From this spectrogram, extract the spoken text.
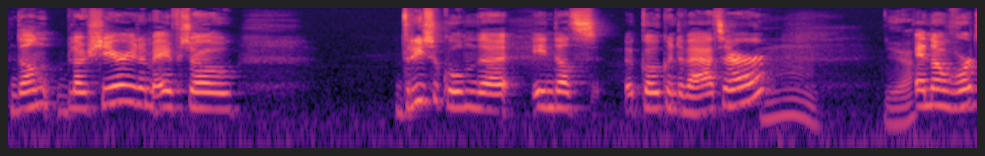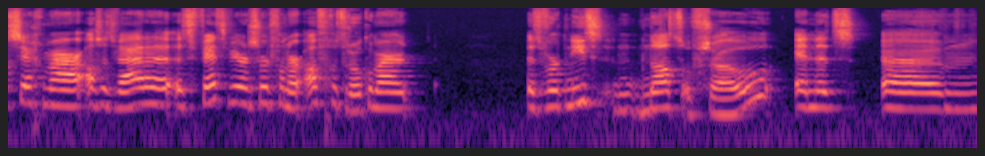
dan blancheer je hem even zo drie seconden in dat kokende water. Mm. En dan wordt zeg maar, als het ware, het vet weer een soort van eraf getrokken. Maar het wordt niet nat of zo. En het, ehm,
